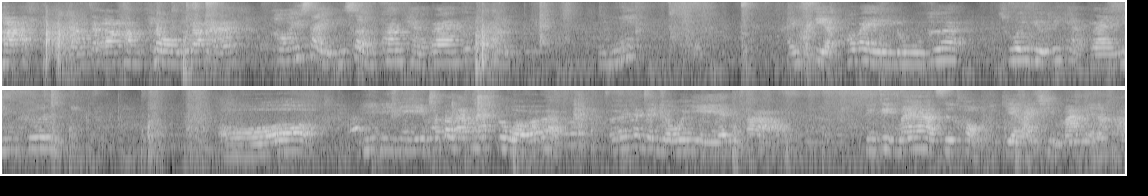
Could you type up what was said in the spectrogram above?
ค่ะ หลังจากเราทำโครงแล้วนะเขาให้ใส่ที่เสริมความแข็งแรงเข้าไปนี้ให้เสียบเข้าไปรูเพื่อช่วยยืดให้แข็งแรงยิ่งขึ้น โอ้ดีดีดีเพราะตอนแรกแม่กลัวว่าแบบเอ้ยมันจะโยเยหรือเปล่า จริงๆ แม่ซื้อของอีเกียหลายชิ้นมากเลยนะคะ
